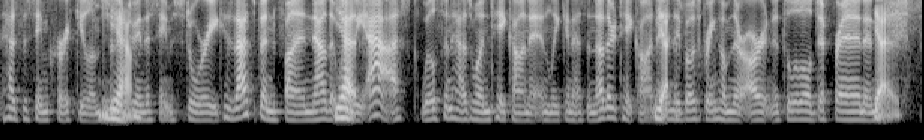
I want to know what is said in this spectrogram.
has the same curriculum so yeah. they're doing the same story because that's been fun now that yes. when we ask Wilson has one take on it and Lincoln has another take on it yes. and they both bring home their art and it's a little different and yes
